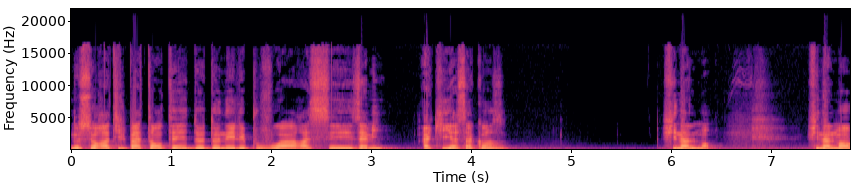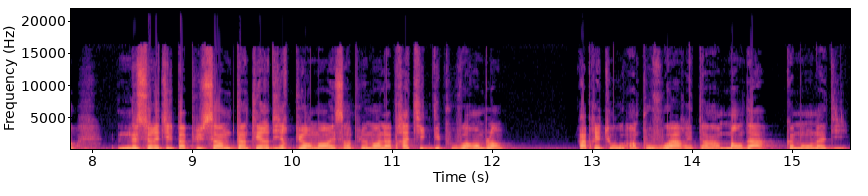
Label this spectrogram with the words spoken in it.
ne sera-t-il pas tenté de donner les pouvoirs à ses amis, à qui à sa cause? Finalement, finalement, ne serait-il pas plus simple d'interdire purement et simplement la pratique des pouvoirs en blanc? Après tout, un pouvoir est un mandat, comme on l'a dit.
